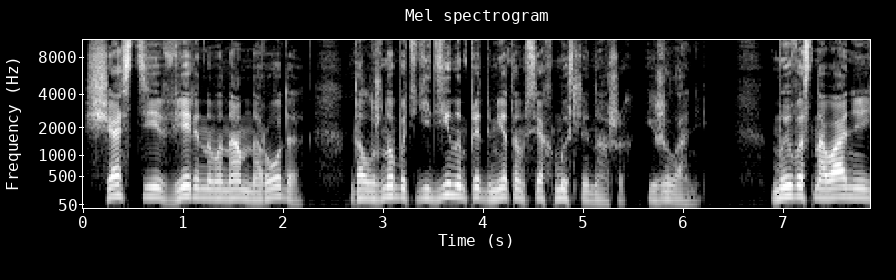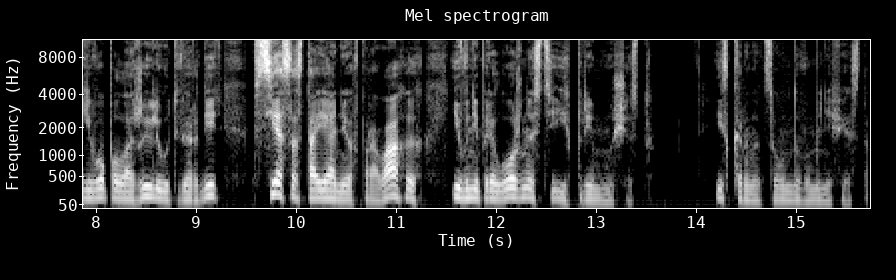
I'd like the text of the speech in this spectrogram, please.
Счастье веренного нам народа должно быть единым предметом всех мыслей наших и желаний. Мы в основании его положили утвердить все состояния в правах их и в непреложности их преимуществ. Из Коронационного манифеста.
